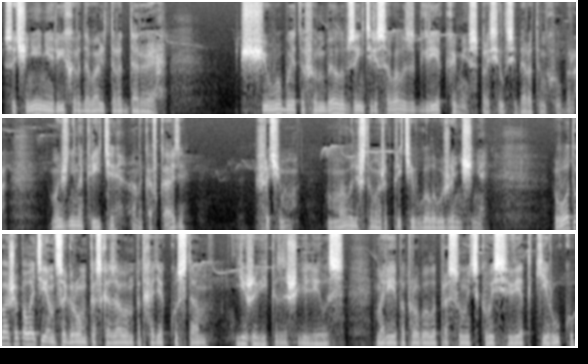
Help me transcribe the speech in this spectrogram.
Сочинение Рихарда Вальтера Даре. «С чего бы это фон Беллов заинтересовалась греками?» — спросил себя. «Ротенхубер». Мы же не на Крите, а на Кавказе. Впрочем, мало ли что может прийти в голову женщине. «Вот ваше полотенце», — громко сказал он, подходя к кустам. Ежевика зашевелилась. Мария попробовала просунуть сквозь ветки руку,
